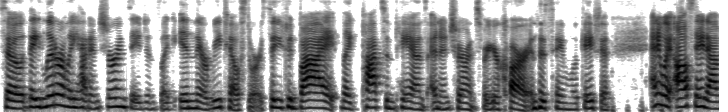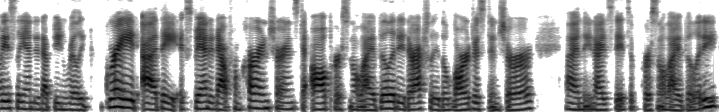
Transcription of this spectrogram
So they literally had insurance agents like in their retail stores. So you could buy like pots and pans and insurance for your car in the same location. Anyway, Allstate obviously ended up being really great. Uh, they expanded out from car insurance to all personal liability. They're actually the largest insurer uh, in the United States of personal liability.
